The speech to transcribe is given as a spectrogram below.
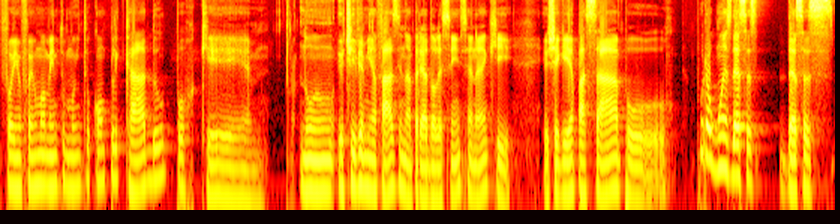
foi, foi um momento muito complicado porque no, eu tive a minha fase na pré-adolescência, né, que eu cheguei a passar por, por algumas dessas dessas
